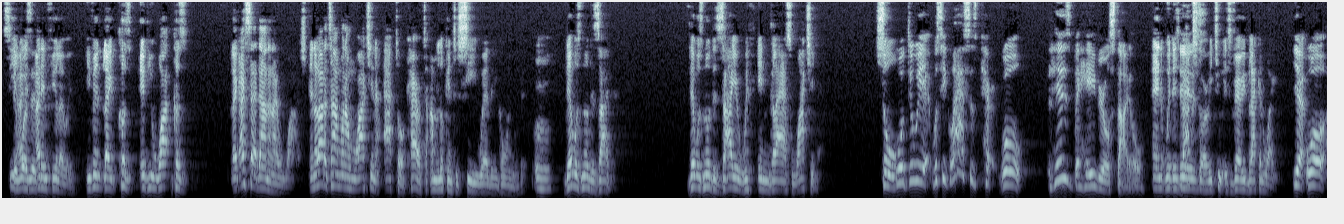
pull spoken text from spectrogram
See, It I, wasn't- didn't, I didn't feel that way. Even like, cause if you watch, cause like I sat down and I watched, and a lot of time when I'm watching an actor or character, I'm looking to see where they're going with it. hmm There was no desire. There was no desire within Glass watching it. So Well, do we? Well, see, Glass is char- well, his behavioral style. and with his is- backstory too, it's very black and white. Yeah, well,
